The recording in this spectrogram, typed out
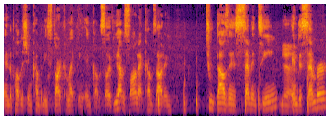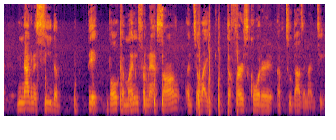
and the publishing companies start collecting income. So if you have a song that comes out in 2017 Yeah. in December, you're not gonna see the big bulk of money from that song until like the first quarter of 2019.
